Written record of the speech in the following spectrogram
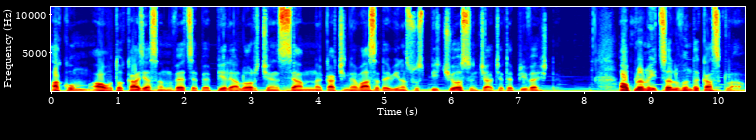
Acum au avut ocazia să învețe pe pielea lor ce înseamnă ca cineva să devină suspicios în ceea ce te privește. Au plănuit să-l vândă ca sclav.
